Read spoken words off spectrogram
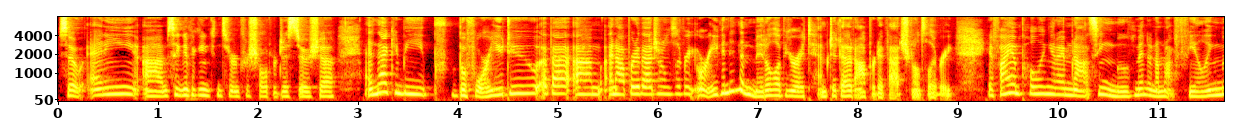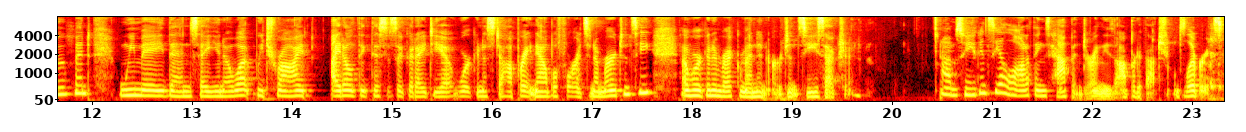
So, any um, significant concern for shoulder dystocia, and that can be before you do va- um, an operative vaginal delivery or even in the middle of your attempt at an operative vaginal delivery. If I am pulling and I'm not seeing movement and I'm not feeling movement, we may then say, you know what, we tried. I don't think this is a good idea. We're going to stop right now before it's an emergency, and we're going to recommend an urgent C section. Um, so you can see a lot of things happen during these operative vaginal deliveries.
